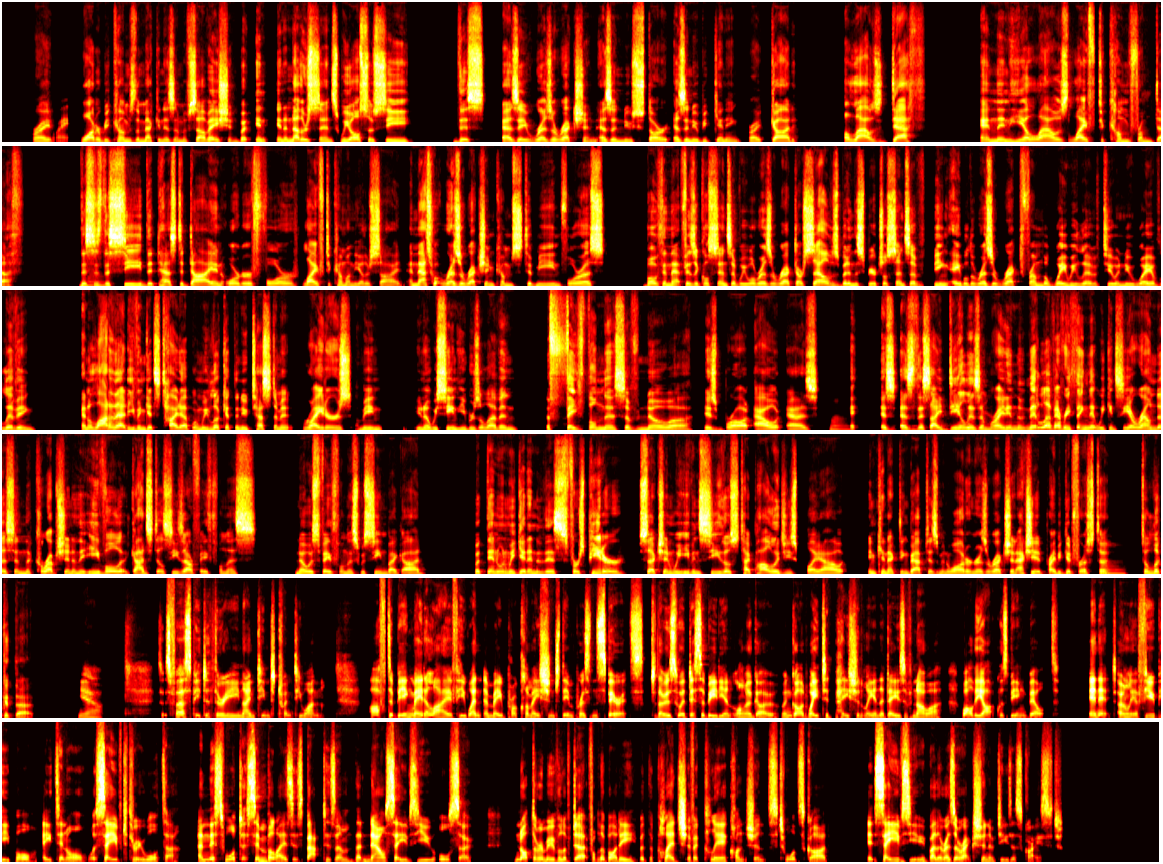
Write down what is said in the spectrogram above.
right? Right. Water becomes the mechanism of salvation. But in, in another sense, we also see this as a resurrection, as a new start, as a new beginning, right? God allows death and then he allows life to come from death. This is Hmm. the seed that has to die in order for life to come on the other side. And that's what resurrection comes to mean for us, both in that physical sense of we will resurrect ourselves, but in the spiritual sense of being able to resurrect from the way we live to a new way of living. And a lot of that even gets tied up when we look at the New Testament writers. I mean, you know, we see in Hebrews 11, the faithfulness of Noah is brought out as Hmm. as as this idealism, right? In the middle of everything that we can see around us and the corruption and the evil, God still sees our faithfulness. Noah's faithfulness was seen by God. But then when we get into this first Peter section, we even see those typologies play out in connecting baptism and water and resurrection. Actually, it'd probably be good for us to Hmm. to look at that. Yeah. So it's First Peter 3 19 to 21. After being made alive, he went and made proclamation to the imprisoned spirits, to those who were disobedient long ago, when God waited patiently in the days of Noah while the ark was being built. In it, only a few people, eight in all, were saved through water. And this water symbolizes baptism that now saves you also. Not the removal of dirt from the body, but the pledge of a clear conscience towards God. It saves you by the resurrection of Jesus Christ.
